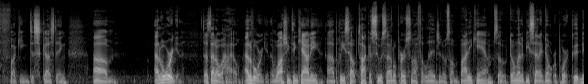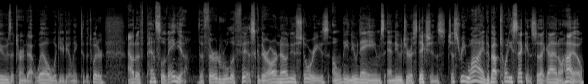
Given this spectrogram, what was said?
fucking disgusting. Um, out of Oregon. That's out of Ohio. Out of Oregon. In Washington County, uh, police helped talk a suicidal person off a ledge, and it was on body cam. So don't let it be said I don't report good news. That turned out well. We'll give you a link to the Twitter. Out of Pennsylvania, the third rule of Fisk there are no new stories, only new names and new jurisdictions. Just rewind about 20 seconds to that guy in Ohio.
